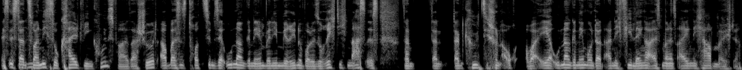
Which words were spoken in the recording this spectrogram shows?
Es ist dann mhm. zwar nicht so kalt wie ein Kunstfaser-Shirt, aber es ist trotzdem sehr unangenehm, wenn die Merino-Wolle so richtig nass ist, dann dann, dann kühlt sie schon auch, aber eher unangenehm und dann eigentlich viel länger, als man es eigentlich haben möchte.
